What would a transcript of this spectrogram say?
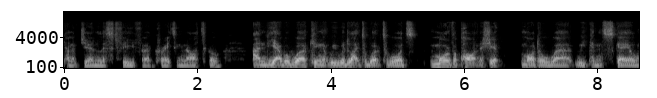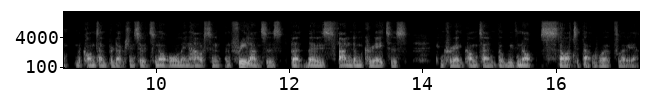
kind of journalist fee for creating an article. And yeah, we're working, that we would like to work towards more of a partnership model where we can scale the content production so it's not all in house and, and, freelancers, but those fandom creators can create content. But we've not started that workflow yet.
